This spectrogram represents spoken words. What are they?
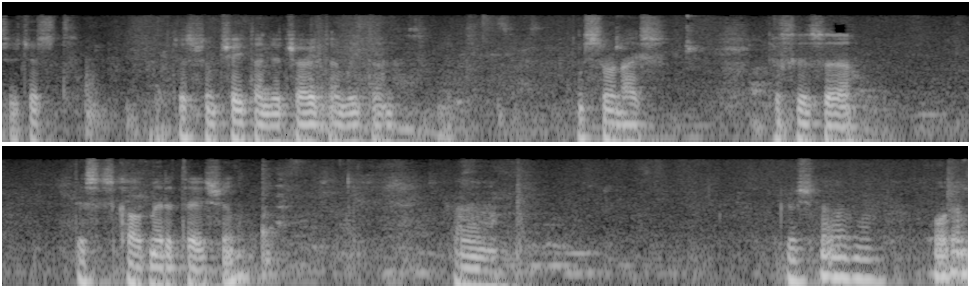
This is just just from Chaitanya Charitamrita. It's so nice. This is uh, this is called meditation. Uh, Krishna Moran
